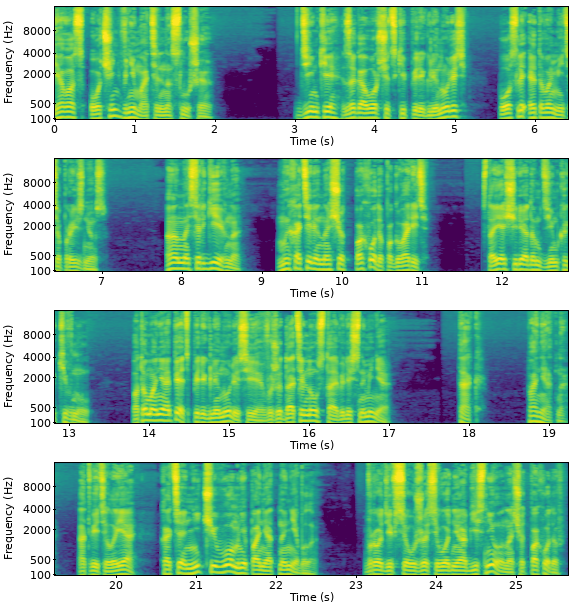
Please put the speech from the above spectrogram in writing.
Я вас очень внимательно слушаю. Димки заговорщицки переглянулись, после этого Митя произнес. «Анна Сергеевна, мы хотели насчет похода поговорить». Стоящий рядом Димка кивнул. Потом они опять переглянулись и выжидательно уставились на меня. «Так, понятно», — ответила я, хотя ничего мне понятно не было. Вроде все уже сегодня объяснила насчет походов.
